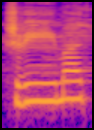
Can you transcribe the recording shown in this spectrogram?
श्रीमत्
